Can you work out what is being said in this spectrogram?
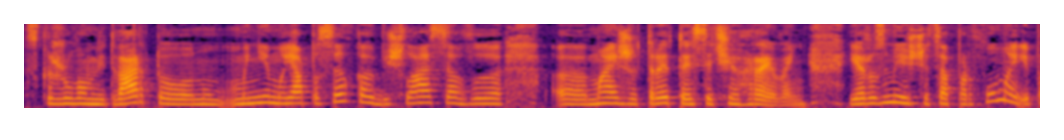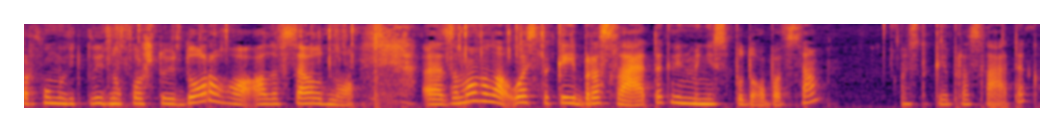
скажу вам відверто, ну мені моя посилка обійшлася в е, майже 3 тисячі гривень. Я розумію, що це парфуми, і парфуми відповідно коштують дорого, але все одно. Е, замовила ось такий браслетик. Він мені сподобався. Ось такий браслетик.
